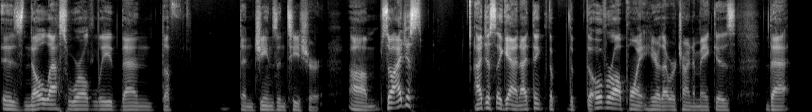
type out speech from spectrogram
is no less worldly than the than jeans and t-shirt. Um, so i just i just again i think the, the the overall point here that we're trying to make is that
